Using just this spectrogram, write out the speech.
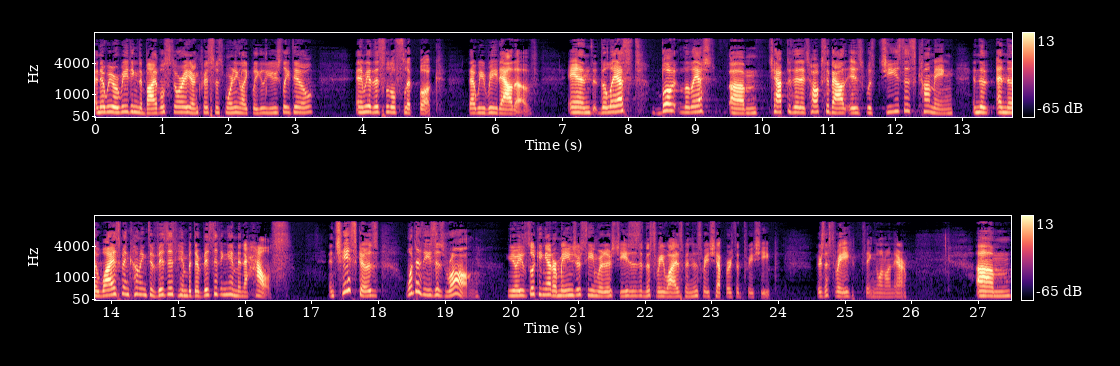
I know we were reading the Bible story on Christmas morning like we usually do. And we have this little flip book that we read out of. And the last book, the last um, chapter that it talks about is with Jesus coming and the, and the wise men coming to visit him, but they're visiting him in a house. And Chase goes, one of these is wrong. You know, he's looking at our manger scene where there's Jesus and the three wise men, and three shepherds and three sheep. There's a three thing going on there. Um,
